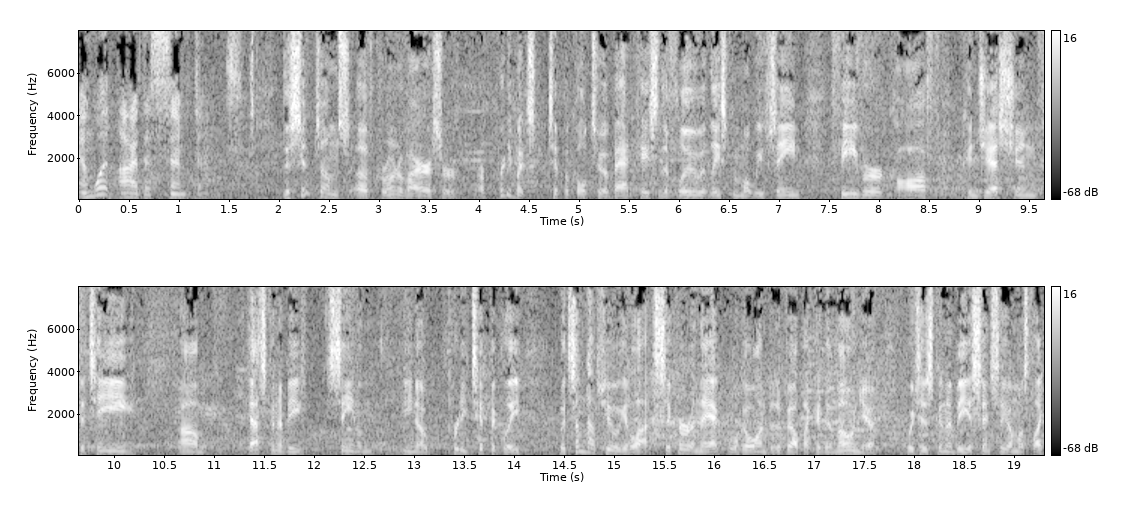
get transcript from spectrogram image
And what are the symptoms? The symptoms of coronavirus are, are pretty much typical to a bad case of the flu, at least from what we've seen fever, cough, congestion, fatigue. Um, that's going to be seen, you know, pretty typically. But sometimes people get a lot sicker and they will go on to develop like a pneumonia, which is going to be essentially almost like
